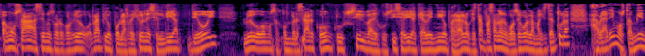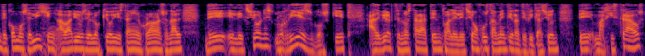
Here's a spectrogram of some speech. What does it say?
vamos a hacer nuestro recorrido rápido por las regiones el día de hoy, luego vamos a conversar con Cruz Silva de Justicia Vía que ha venido para lo que está pasando en el Consejo de la Magistratura, hablaremos también de cómo se eligen a varios de los que hoy están en el Jurado Nacional de Elecciones, los riesgos que advierten no estar atento a la elección justamente y ratificación de magistrados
